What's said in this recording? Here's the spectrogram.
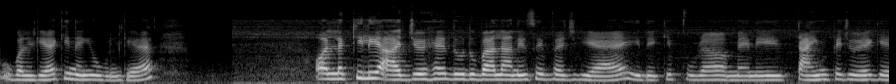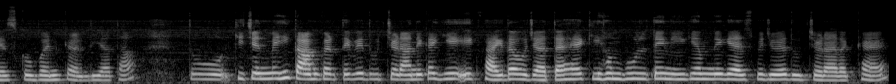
उबल गया है कि नहीं उबल गया है। और लकीली आज जो है दूध उबाल आने से बच गया है। ये देखिए पूरा मैंने टाइम पे जो है गैस को बंद कर दिया था। तो किचन में ही काम करते हुए दूध चढ़ाने का ये एक फ़ायदा हो जाता है कि हम भूलते नहीं कि हमने गैस पे जो है दूध चढ़ा रखा है।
